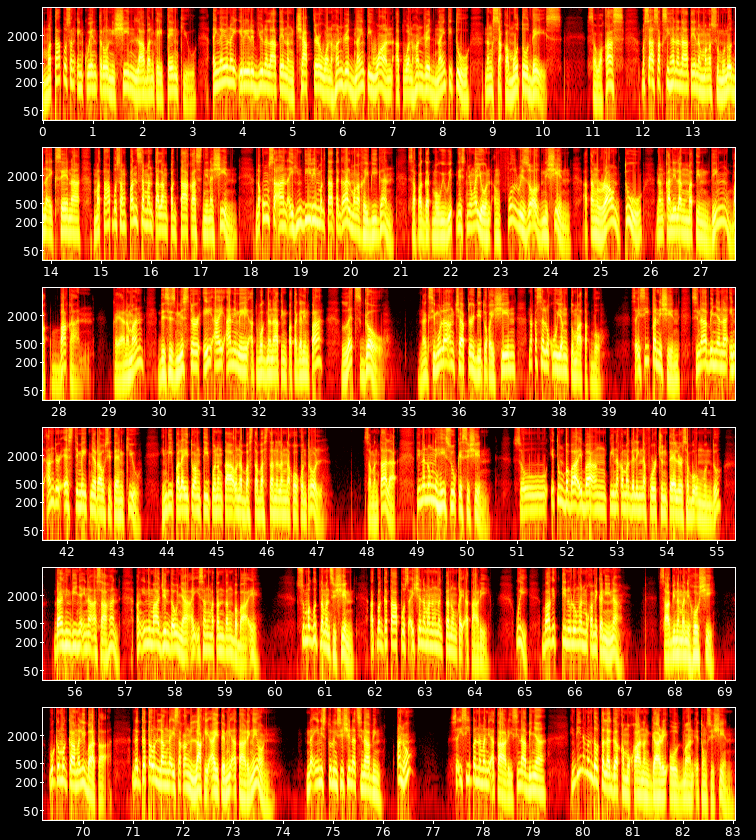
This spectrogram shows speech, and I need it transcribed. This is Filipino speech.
Matapos ang engkwentro ni Shin laban kay Tenkyu, ay ngayon ay i-review na natin ang chapter 191 at 192 ng Sakamoto Days. Sa wakas, masasaksihan na natin ang mga sumunod na eksena matapos ang pansamantalang pagtakas ni na Shin, na kung saan ay hindi rin magtatagal mga kaibigan, sapagkat mawiwitness nyo ngayon ang full resolve ni Shin at ang round 2 ng kanilang matinding bakbakan. Kaya naman, this is Mr. AI Anime at wag na nating patagalin pa. Let's go! Nagsimula ang chapter dito kay Shin na kasalukuyang tumatakbo. Sa isipan ni Shin, sinabi niya na in-underestimate niya raw si Tenkyu. Hindi pala ito ang tipo ng tao na basta-basta na lang nakokontrol. Samantala, tinanong ni Heisuke si Shin, So, itong babae ba ang pinakamagaling na fortune teller sa buong mundo? Dahil hindi niya inaasahan, ang inimagine daw niya ay isang matandang babae. Sumagot naman si Shin, at pagkatapos ay siya naman ang nagtanong kay Atari, Uy, bakit tinulungan mo kami kanina? Sabi naman ni Hoshi, Huwag kang magkamali bata, nagkataon lang na isa kang lucky item ni Atari ngayon. Nainis tuloy si Shin at sinabing, Ano? Sa isipan naman ni Atari, sinabi niya, hindi naman daw talaga kamukha ng Gary Oldman itong si Shin.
